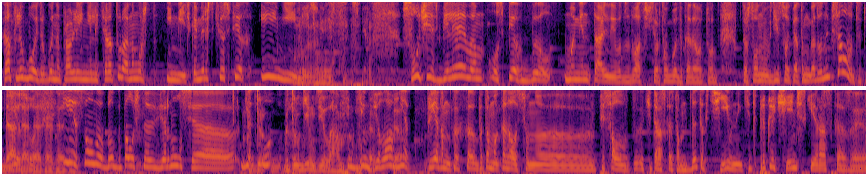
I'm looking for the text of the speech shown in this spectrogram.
как любое другое направление литературы, она может иметь коммерческий успех и не иметь разумеется. коммерческий успех. В случае с Беляевым успех был моментальный вот с 24 года, когда вот, вот потому что он в 905 году написал вот эту Да, да, пьесу, да, да, да, и да. снова благополучно вернулся. Нет, к, дру- он- к другим делам. другим Да, делам да. нет. При этом, как потом оказалось, он э, писал какие-то рассказы там детективные, какие-то приключенческие рассказы.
